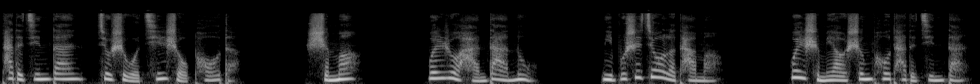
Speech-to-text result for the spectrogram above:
他的金丹就是我亲手剖的。什么？温若寒大怒：“你不是救了他吗？为什么要生剖他的金丹？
